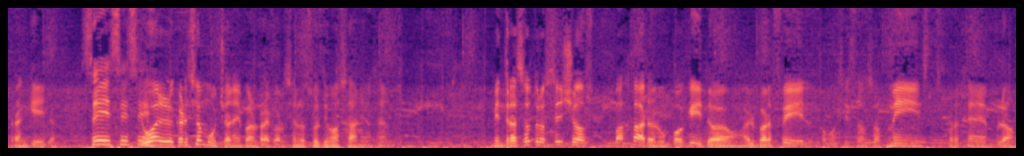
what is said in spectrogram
Tranquilo. Sí, sí, sí. Igual creció mucho Napalm Records en los últimos años, ¿eh? Mientras otros sellos bajaron un poquito el perfil, como Seasons of Mist, por ejemplo.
